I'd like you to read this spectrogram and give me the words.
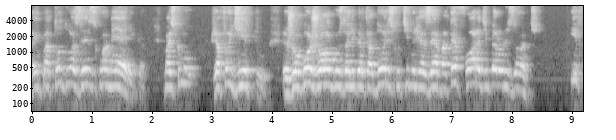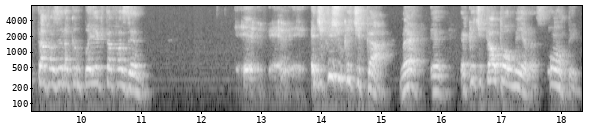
Empatou duas vezes com a América. Mas como já foi dito, jogou jogos da Libertadores com o time reserva até fora de Belo Horizonte. E está fazendo a campanha que está fazendo. É, é, é, difícil criticar, né? É, é criticar o Palmeiras ontem.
